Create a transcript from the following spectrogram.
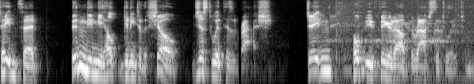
Jayton said, didn't need any help getting to the show, just with his rash. Jayton, hope you figured out the rash situation.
